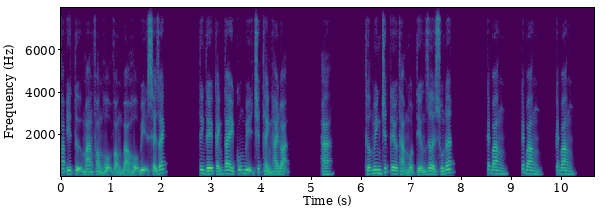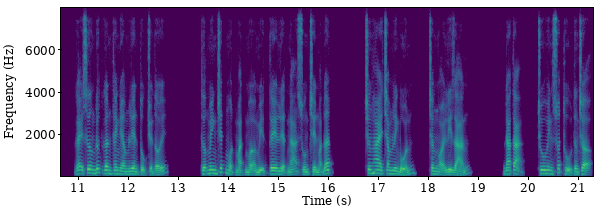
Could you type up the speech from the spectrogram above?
pháp ý tự mang phòng hộ vòng bảo hộ bị xé rách. Tinh tế cánh tay cũng bị chết thành hai đoạn. A. Thượng minh chết kêu thảm một tiếng rơi xuống đất. Kết băng, kết băng, kết băng. Gãy xương đứt gân thanh âm liên tục truyền tới. Thượng Minh chết một mặt mờ mịt tê liệt ngã xuống trên mặt đất. Chương 204, chân ngòi ly gián. Đa tạ, Chu huynh xuất thủ tương trợ.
